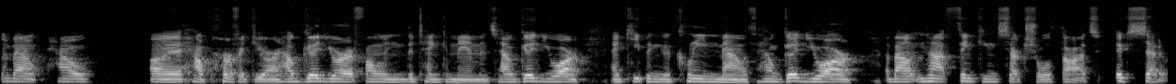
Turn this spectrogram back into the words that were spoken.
about how uh, how perfect you are, how good you are at following the Ten Commandments, how good you are at keeping a clean mouth, how good you are about not thinking sexual thoughts, etc.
